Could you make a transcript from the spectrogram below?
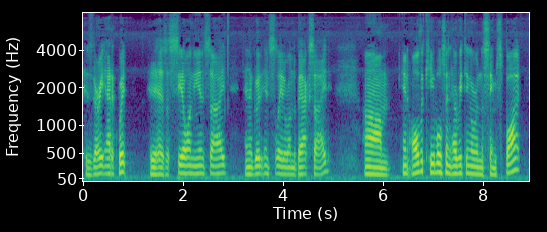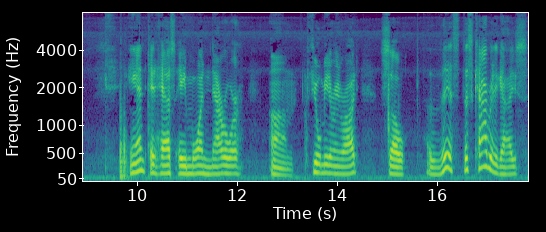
is very adequate. It has a seal on the inside and a good insulator on the back side. Um, and all the cables and everything are in the same spot. And it has a more narrower um, fuel metering rod. So this this carburetor, guys,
